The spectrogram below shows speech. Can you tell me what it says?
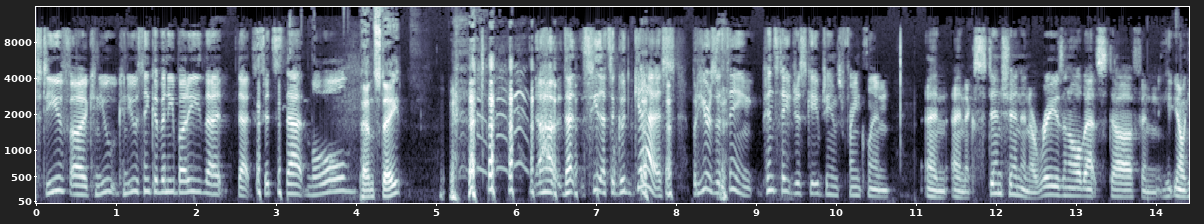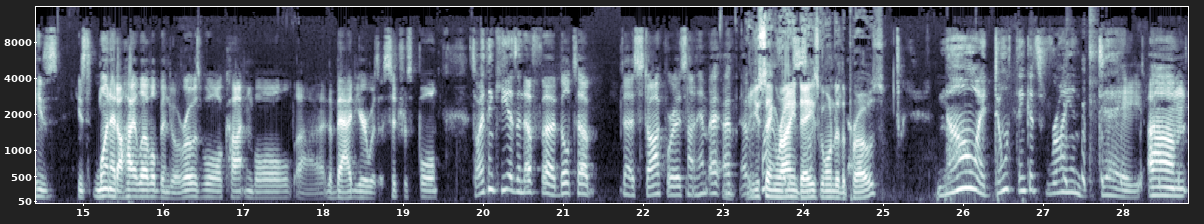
Steve, uh, can you can you think of anybody that that fits that mold? Penn State. uh, that see, that's a good guess. But here's the thing: Penn State just gave James Franklin an an extension and a raise and all that stuff, and he, you know he's he's won at a high level, been to a Rose Bowl, Cotton Bowl. Uh, the bad year was a Citrus Bowl, so I think he has enough uh, built up uh, stock where it's not him. I, I, Are you saying Ryan Day's going to the pros? No, I don't think it's Ryan Day. Um,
